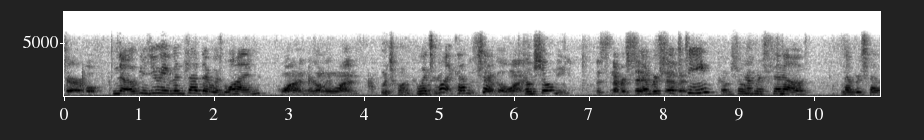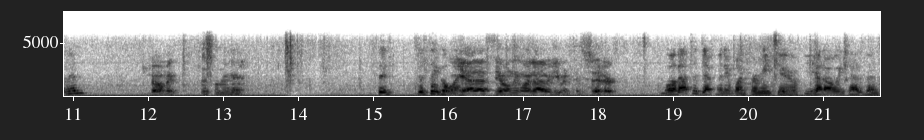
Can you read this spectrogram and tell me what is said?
Terrible. no, because you even said there was one. One. There's only one. Which one? Which one? Come The show. single one. Come show me. This is number six. Number seven. 16? Come show Number me. seven. No, number seven. Show me. This one right here. The the single one. Yeah, that's the only one I would even consider. Well, that's a definite one for me too. Yeah. That always has been.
